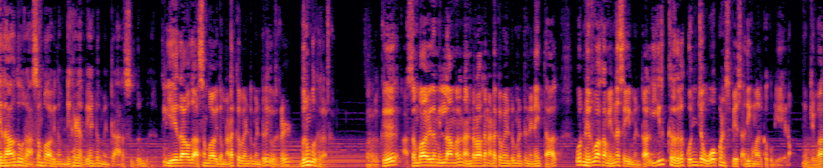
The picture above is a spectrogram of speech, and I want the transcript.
ஏதாவது ஒரு அசம்பாவிதம் நிகழ வேண்டும் என்று அரசு விரும்புகிறது. ஏதாவது அசம்பாவிதம் நடக்க வேண்டும் என்று இவர்கள் விரும்புகிறார்கள். உங்களுக்கு அசம்பாவிதம் இல்லாமல் நன்றாக நடக்க வேண்டும் என்று நினைத்தால் ஒரு நிர்வாகம் என்ன செய்யும் என்றால் இருக்கிறதுல கொஞ்சம் ஓப்பன் ஸ்பேஸ் அதிகமா இருக்கக்கூடிய இடம் ஓகேவா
